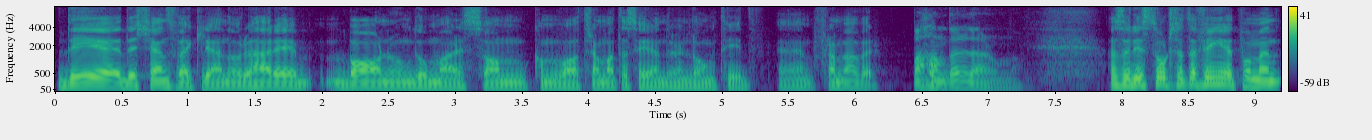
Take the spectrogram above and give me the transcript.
det. Det känns verkligen. Och det här är barn och ungdomar som kommer vara traumatiserade under en lång tid eh, framöver. Vad handlar det där om? Då? Alltså det är svårt att sätta fingret på, men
